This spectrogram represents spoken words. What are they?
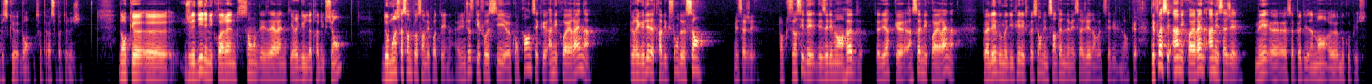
puisque bon, on s'intéresse aux pathologies. Donc, je l'ai dit, les micro-ARN sont des ARN qui régulent la traduction d'au moins 60% des protéines. Et une chose qu'il faut aussi comprendre, c'est qu'un micro-ARN peut réguler la traduction de 100 messagers. Donc, ce sont aussi des, éléments hub c'est-à-dire qu'un seul microARN peut aller vous modifier l'expression d'une centaine de messagers dans votre cellule. Donc, euh, des fois, c'est un microARN, un messager, mais euh, euh, ça peut être évidemment beaucoup plus.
